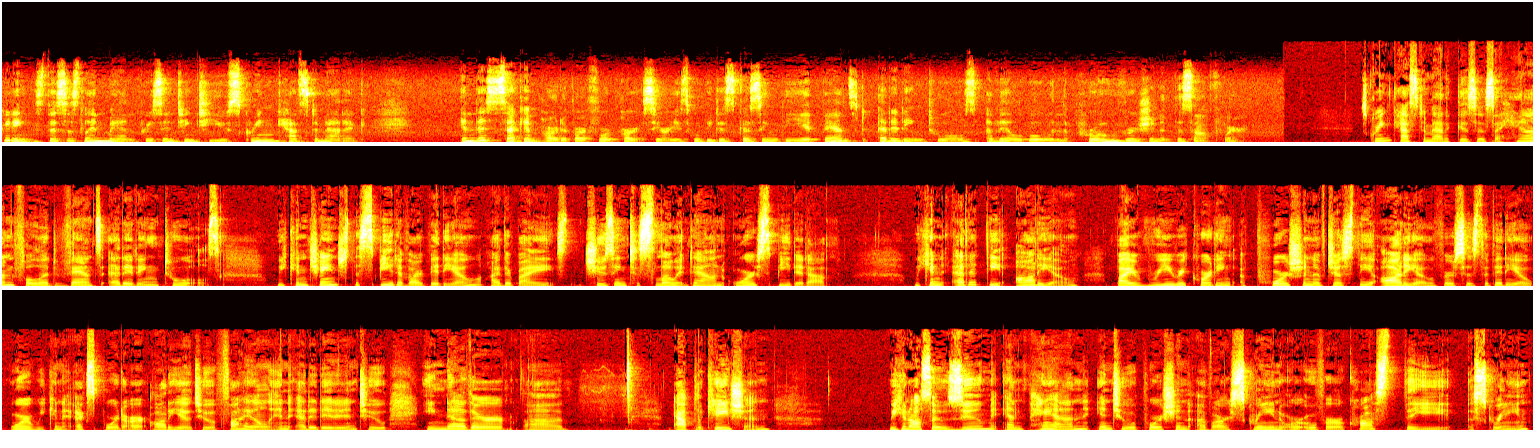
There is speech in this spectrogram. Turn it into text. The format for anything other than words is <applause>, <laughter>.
Greetings, this is Lynn Mann presenting to you Screencast-O-Matic. In this second part of our four-part series, we'll be discussing the advanced editing tools available in the Pro version of the software. Screencast-O-Matic gives us a handful of advanced editing tools. We can change the speed of our video either by choosing to slow it down or speed it up. We can edit the audio by re-recording a portion of just the audio versus the video or we can export our audio to a file and edit it into another uh, application. We can also zoom and pan into a portion of our screen or over across the screen.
